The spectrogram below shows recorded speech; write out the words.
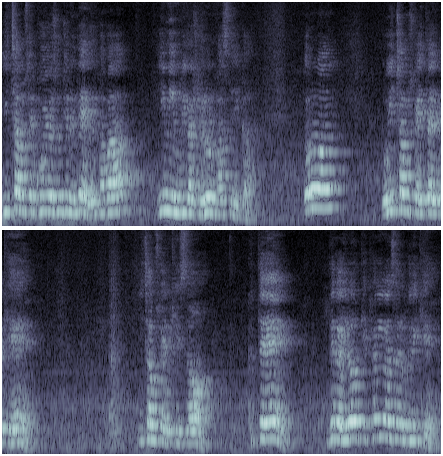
이차 함수의 고유의 성질인데 여기 봐봐. 이미 우리가 결론을 봤으니까. 또는 요 2차 함수가 있다 이렇게 2차 함수가 이렇게 있어. 그때 내가 이렇게 평행한선을 그릴게.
